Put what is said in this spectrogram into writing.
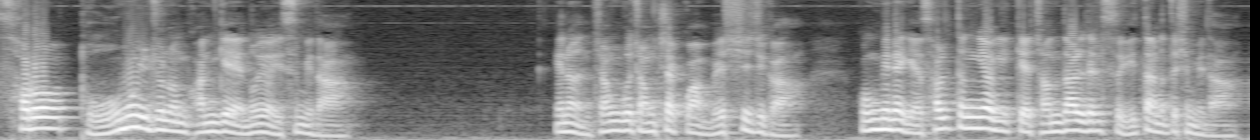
서로 도움을 주는 관계에 놓여 있습니다. 이는 정부 정책과 메시지가 국민에게 설득력 있게 전달될 수 있다는 뜻입니다.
